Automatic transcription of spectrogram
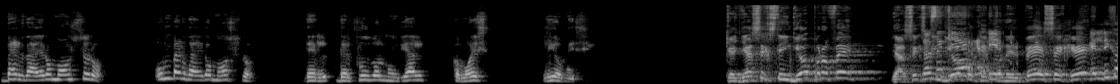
verdadero monstruo, un verdadero monstruo del, del fútbol mundial como es Leo Messi. Que ya se extinguió, profe. Ya se extinguió porque con el PSG. Él dijo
